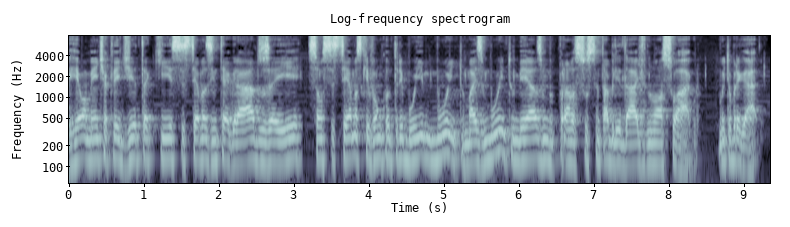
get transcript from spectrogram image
realmente acredita que sistemas integrados aí são sistemas que vão contribuir muito, mas muito mesmo para a sustentabilidade do nosso agro. Muito obrigado.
